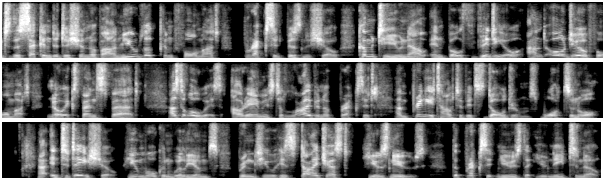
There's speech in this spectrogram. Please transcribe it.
to the second edition of our new look and format Brexit Business Show, coming to you now in both video and audio format. No expense spared. As always, our aim is to liven up Brexit and bring it out of its doldrums, warts and all. Now, in today's show, Hugh Morgan Williams brings you his digest, Hugh's News, the Brexit news that you need to know.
